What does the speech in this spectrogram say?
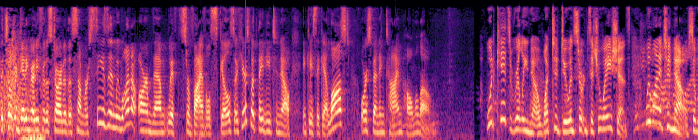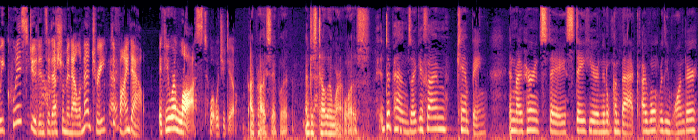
The children getting ready for the start of the summer season, we want to arm them with survival skills. So here's what they need to know in case they get lost or spending time home alone. Would kids really know what to do in certain situations? We wanted to know, so we quizzed students at Eshleman Elementary to find out. If you were lost, what would you do? I'd probably stay put and just tell them where I was. It depends. Like if I'm camping and my parents stay stay here and they don't come back, I won't really wander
